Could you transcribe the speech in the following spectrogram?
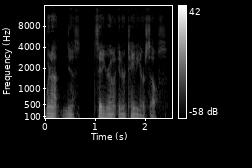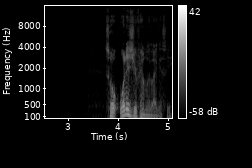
we're not you know, sitting around entertaining ourselves. So, what is your family legacy?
